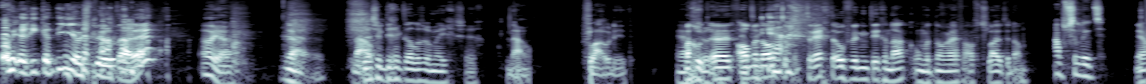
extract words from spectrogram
Oh ja, Ricardinho speelt daar, hè? Oh ja. Ja. Daar is ook direct alles al mee gezegd. Nou, flauw dit. Ja, maar goed, eh, al met al Ja. te- terechte overwinning tegen NAC, om het nog even af te sluiten dan. Absoluut. Ja.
